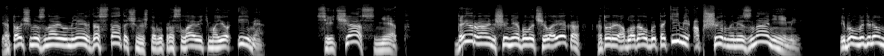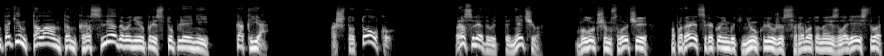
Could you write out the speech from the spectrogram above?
Я точно знаю, у меня их достаточно, чтобы прославить мое имя. Сейчас нет. Да и раньше не было человека, который обладал бы такими обширными знаниями и был наделен таким талантом к расследованию преступлений, как я. А что толку? Расследовать-то нечего. В лучшем случае попадается какое-нибудь неуклюже сработанное злодейство,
